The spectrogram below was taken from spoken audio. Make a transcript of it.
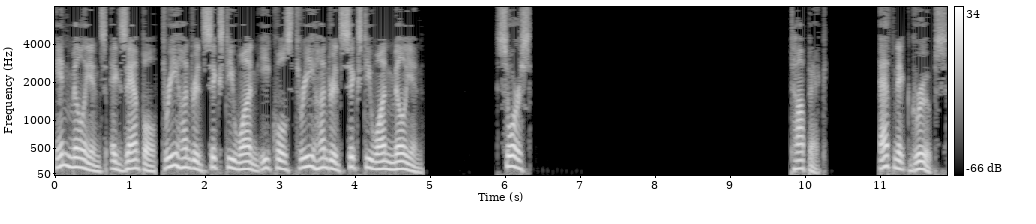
In millions example 361 equals 361 million. Source. Topic. Ethnic groups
